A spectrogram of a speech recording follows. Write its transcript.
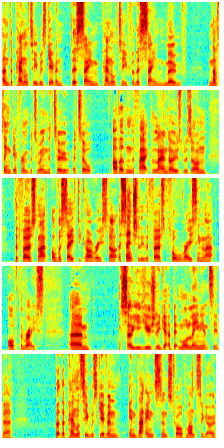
and the penalty was given. The same penalty for the same move. Nothing different between the two at all, other than the fact Lando's was on the first lap of a safety car restart, essentially the first full racing lap of the race. Um, so you usually get a bit more leniency there. But the penalty was given in that instance 12 months ago,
